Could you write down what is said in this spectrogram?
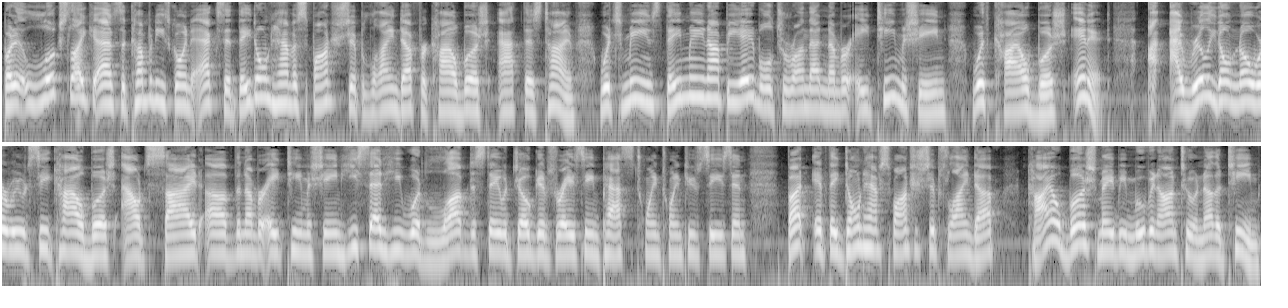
but it looks like as the company is going to exit, they don't have a sponsorship lined up for Kyle Busch at this time, which means they may not be able to run that number 18 machine with Kyle Busch in it. I, I really don't know where we would see Kyle Busch outside of the number 18 machine. He said he would love to stay with Joe Gibbs Racing past the 2022 season, but if they don't have sponsorships lined up, Kyle Busch may be moving on to another team.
